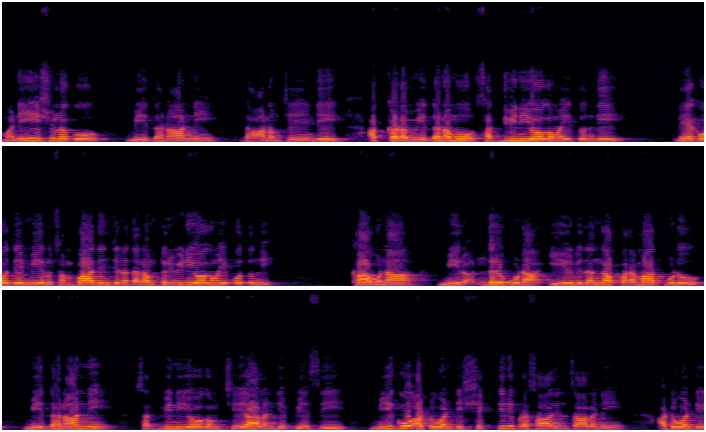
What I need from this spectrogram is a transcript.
మనీషులకు మీ ధనాన్ని దానం చేయండి. అక్కడ మీ ధనము సద్వినియోగం అవుతుంది లేకపోతే మీరు సంపాదించిన ధనం దుర్వినియోగం అయిపోతుంది. కావున మీరు అందరూ కూడా ఈ విధంగా పరమాత్ముడు మీ ధనాన్ని సద్వినియోగం చేయాలని చెప్పేసి మీకు అటువంటి శక్తిని ప్రసాదించాలని అటువంటి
